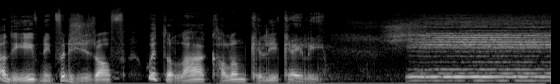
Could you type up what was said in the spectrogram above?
And the evening finishes off with the La Columbcille Ceilidh. She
